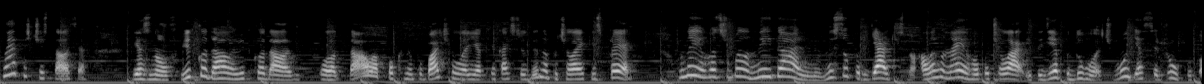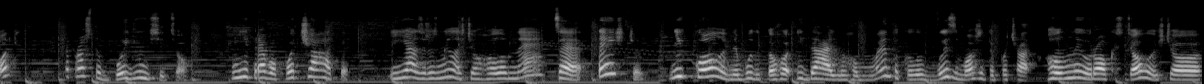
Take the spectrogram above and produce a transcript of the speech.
знаєте, що сталося? Я знов відкладала, відкладала, відкладала, поки не побачила, як якась людина почала якийсь проєкт. Вона його зробила не ідеально, не супер якісно, але вона його почала. І тоді я подумала, чому я сиджу у куточку, я просто боюся цього. Мені треба почати. І я зрозуміла, що головне це те, що ніколи не буде того ідеального моменту, коли ви зможете почати. Головний урок з цього, що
